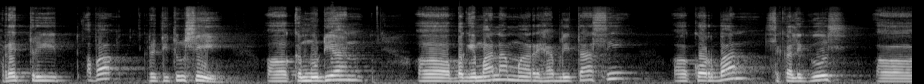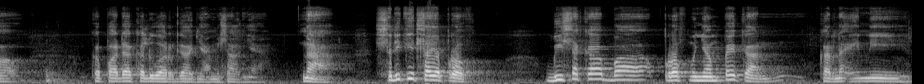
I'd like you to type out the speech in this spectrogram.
Retreat apa restitusi. Uh, kemudian uh, bagaimana merehabilitasi uh, korban sekaligus uh, kepada keluarganya misalnya. Nah, sedikit saya Prof, bisakah Pak Prof menyampaikan karena ini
